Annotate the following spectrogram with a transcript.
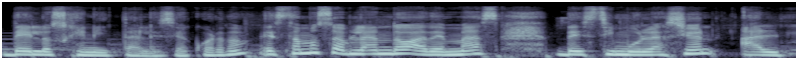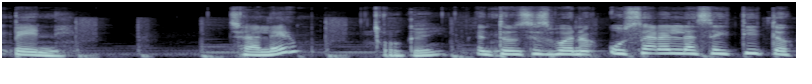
de los genitales, ¿de acuerdo? Estamos hablando además de estimulación al pene. ¿Sale? Ok. Entonces, bueno, usar el aceitito,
